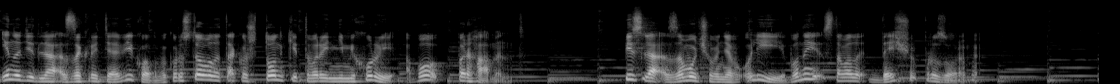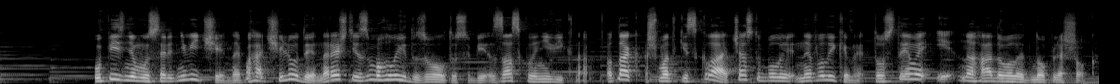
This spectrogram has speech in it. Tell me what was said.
Іноді для закриття вікон використовували також тонкі тваринні міхури або пергамент. Після замочування в олії вони ставали дещо прозорими. У пізньому середньовіччі найбагатші люди нарешті змогли дозволити собі засклені вікна. Однак шматки скла часто були невеликими, товстими і нагадували дно пляшок.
